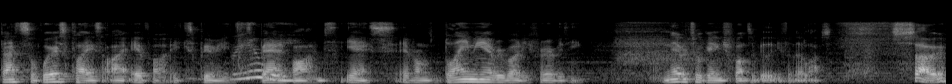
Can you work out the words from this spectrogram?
that's the worst place I ever experienced Really? bad vibes. Yes, everyone's blaming everybody for everything. Never took any responsibility for their lives. So,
